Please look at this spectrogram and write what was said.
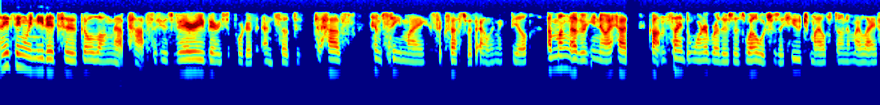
anything we needed to go along that path. So he was very very supportive, and so to to have him see my success with Ally McBeal, among other, you know, I had gotten signed to Warner Brothers as well, which was a huge milestone in my life.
